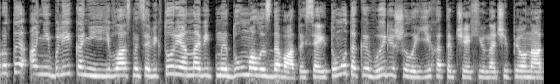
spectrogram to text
Проте ані Бліка, ні її власниця Вікторія навіть не думали здаватися, і тому таки вирішили їхати в Чехію на чемпіонат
